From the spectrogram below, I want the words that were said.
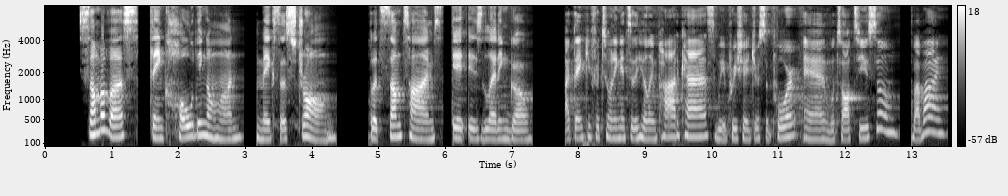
Some of us think holding on makes us strong, but sometimes it is letting go. I thank you for tuning into the Healing Podcast. We appreciate your support and we'll talk to you soon. Bye bye.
